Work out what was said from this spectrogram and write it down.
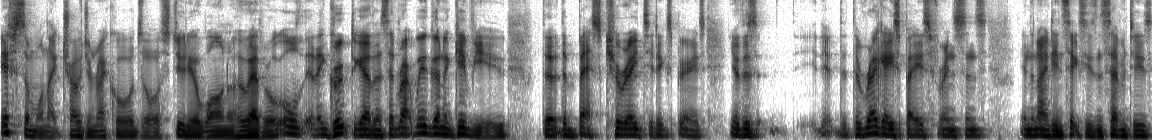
if someone like Trojan Records or Studio One or whoever, all they grouped together and said, right, we're going to give you the the best curated experience. You know, there's the, the reggae space, for instance, in the 1960s and 70s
